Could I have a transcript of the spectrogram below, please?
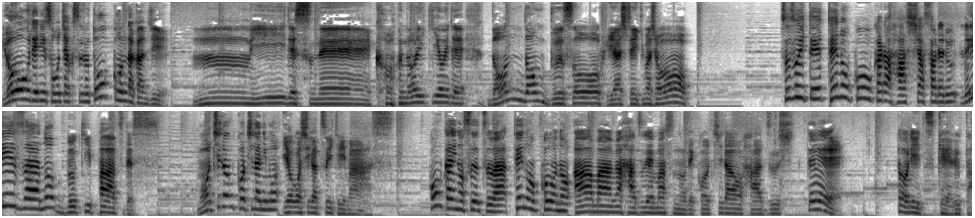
両腕に装着するとこんな感じ。うーん、いいですね。この勢いでどんどん武装を増やしていきましょう。続いて手の甲から発射されるレーザーの武器パーツです。もちろんこちらにも汚しがついています。今回のスーツは手の甲のアーマーが外れますのでこちらを外して取り付けると。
